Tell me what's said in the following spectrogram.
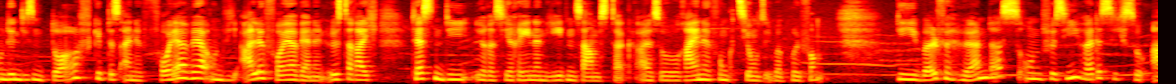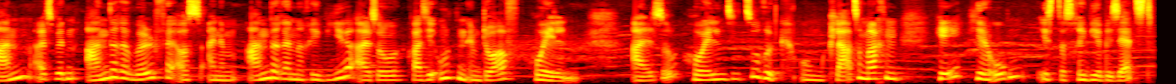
und in diesem Dorf gibt es eine Feuerwehr und wie alle Feuerwehren in Österreich testen die ihre Sirenen jeden Samstag, also reine Funktionsüberprüfung. Die Wölfe hören das und für sie hört es sich so an, als würden andere Wölfe aus einem anderen Revier, also quasi unten im Dorf, heulen. Also heulen sie zurück, um klarzumachen, hey, hier oben ist das Revier besetzt,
